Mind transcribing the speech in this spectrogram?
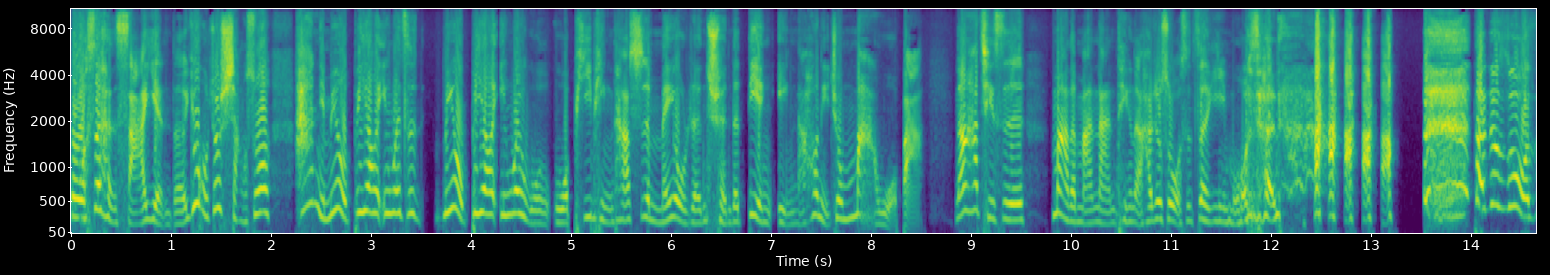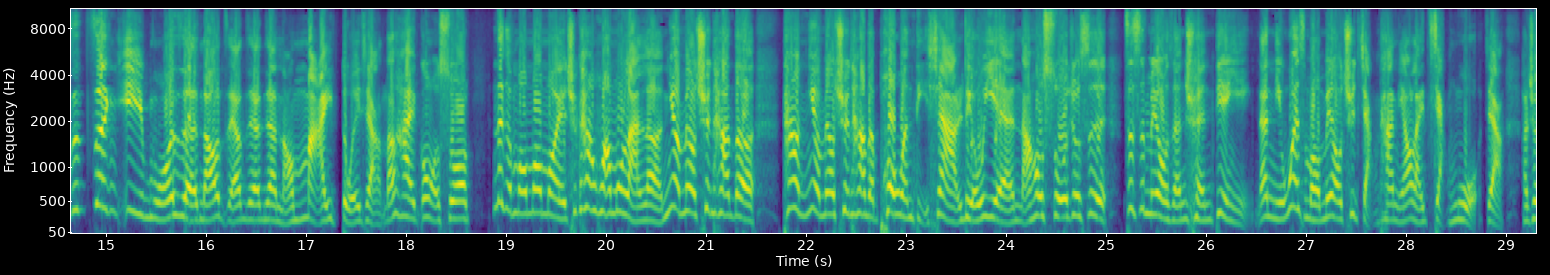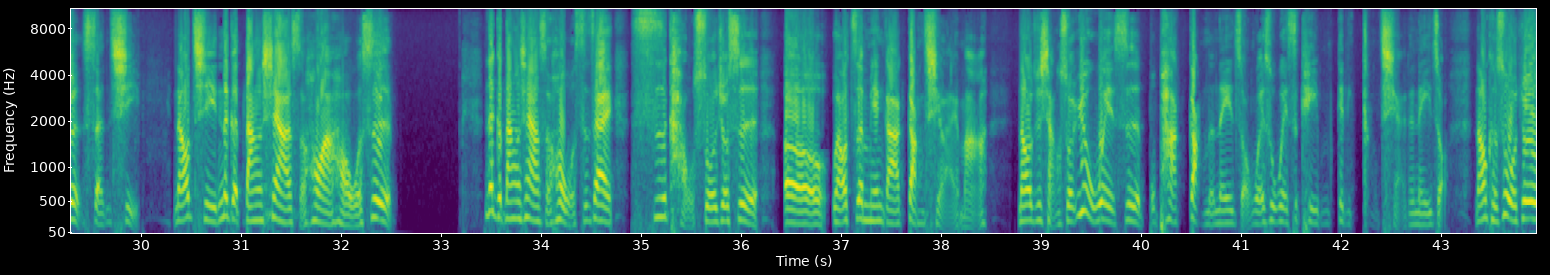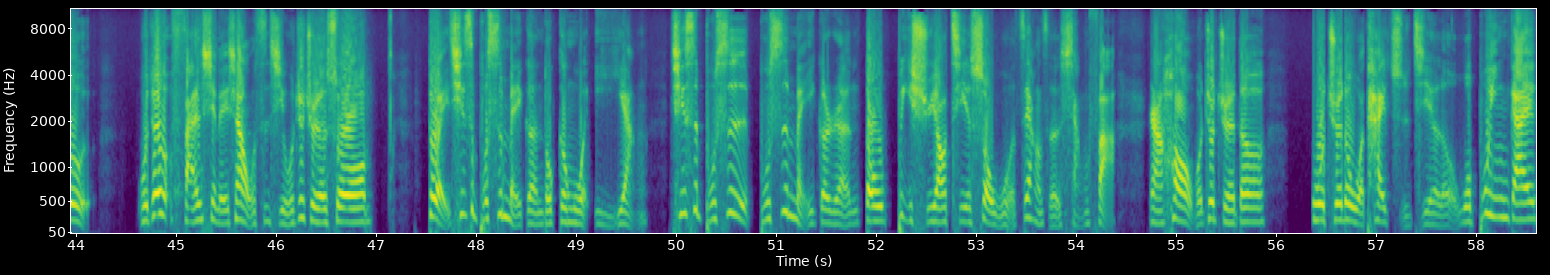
我是很傻眼的，因为我就想说啊，你没有必要因为这没有必要因为我我批评他是没有人权的电影，然后你就骂我吧。”然后他其实骂得蛮难听的，他就说我是正义魔人，他就说我是正义魔人，然后怎样怎样怎样，然后骂一堆这样，然后他还跟我说那个某某某也去看花木兰了，你有没有去他的他你有没有去他的 po 文底下留言，然后说就是这是没有人权电影，那你为什么没有去讲他，你要来讲我这样，他就很生气。然后其实那个当下的时候啊，哈，我是那个当下的时候，我是在思考说，就是呃，我要正面跟他杠起来嘛。然后就想说，因为我也是不怕杠的那一种，我也是我也是可以跟你杠起来的那一种。然后可是我就我就反省了一下我自己，我就觉得说，对，其实不是每个人都跟我一样，其实不是不是每一个人都必须要接受我这样子的想法。然后我就觉得，我觉得我太直接了，我不应该，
